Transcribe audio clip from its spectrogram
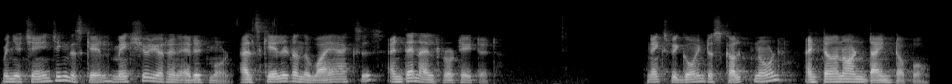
When you're changing the scale, make sure you're in edit mode. I'll scale it on the y-axis and then I'll rotate it. Next we go into sculpt node and turn on Dyntopo.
